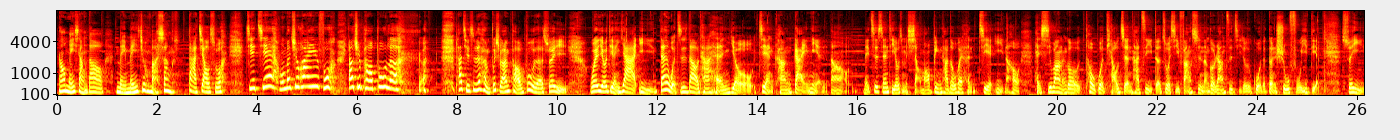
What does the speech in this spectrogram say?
然后没想到美眉就马上大叫说：“姐姐，我们去换衣服，要去跑步了。”他其实很不喜欢跑步的，所以我也有点讶异。但是我知道他很有健康概念，然后每次身体有什么小毛病，他都会很介意，然后很希望能够透过调整他自己的作息方式，能够让自己就是过得更舒服一点。所以，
